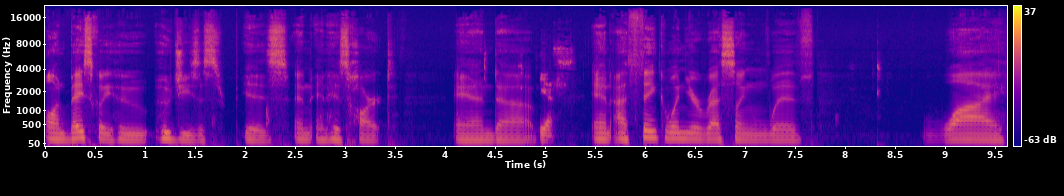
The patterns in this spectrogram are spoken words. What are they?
on basically who who Jesus is and and his heart. And uh, yes, and I think when you're wrestling with why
